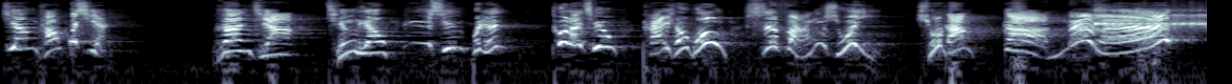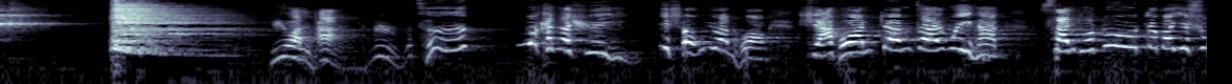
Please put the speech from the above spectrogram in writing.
将他诬陷，俺家听了于心不忍，特来求太守公释放学艺、薛刚，感恩。原来如此，我看那学艺一受冤枉，下官正在为难。三绝主这么一说，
